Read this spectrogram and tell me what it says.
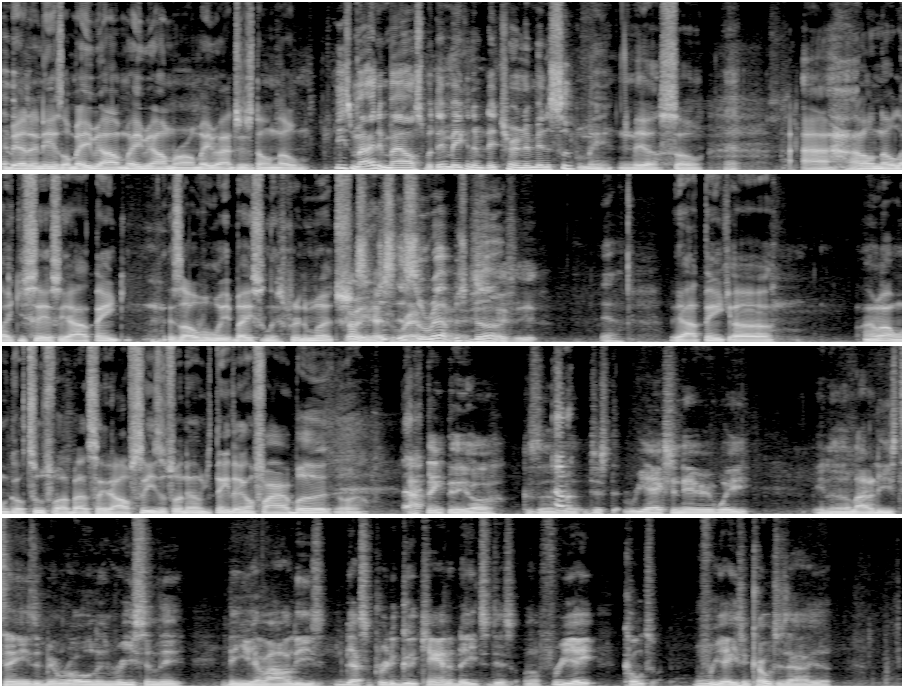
better than he is. Or maybe I'm maybe I'm wrong. Maybe I just don't know. He's Mighty Mouse, but they're making him. They turn him into Superman. Yeah, so. I I don't know, like you said, so y'all think it's over with basically, pretty much. Oh yeah, that's It's- it's a wrap. man. It's done. That's it. Yeah. Yeah, I think uh I don't want to go too far. I was about to say the off season for them. You think they're gonna fire Bud or I think they are because uh, just the reactionary way. You know, a lot of these teams have been rolling recently. Then you have all these. You got some pretty good candidates. Just uh, free eight coach, free agent coaches out here.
